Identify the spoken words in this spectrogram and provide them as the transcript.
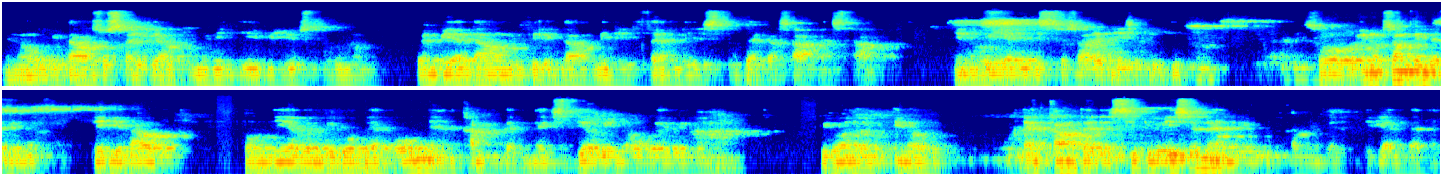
you know, with our society, our community, we used to, you know, when we are down, we're feeling down, we need families to back us up and stuff. You know, we are in this society. So, you know, something that we take it out from here when we go back home and coming back next year, we know where we're to we're gonna, you know, encounter this situation and we will come back again better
